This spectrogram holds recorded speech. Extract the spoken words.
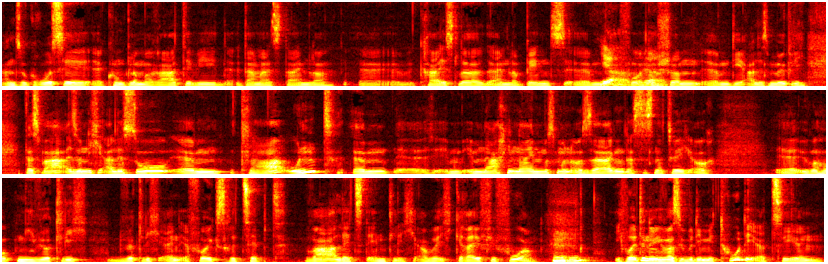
an so große äh, Konglomerate wie damals Daimler äh, Chrysler, Daimler Benz, ähm, ja, vorher ja. schon, ähm, die alles mögliche. Das war also nicht alles so ähm, klar und ähm, äh, im, im, Nachhinein muss man auch sagen, dass es natürlich auch äh, überhaupt nie wirklich, wirklich ein Erfolgsrezept war letztendlich, aber ich greife vor. Mhm. Ich wollte nämlich was über die Methode erzählen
